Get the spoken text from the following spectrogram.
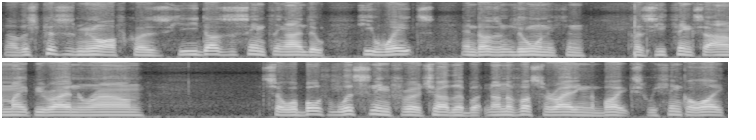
Now this pisses me off because he does the same thing I do. He waits and doesn't do anything because he thinks I might be riding around. So we're both listening for each other, but none of us are riding the bikes. We think alike,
